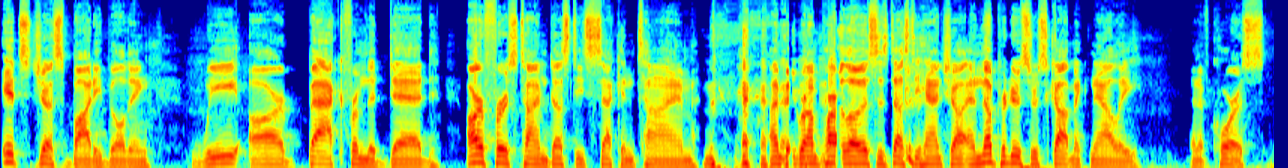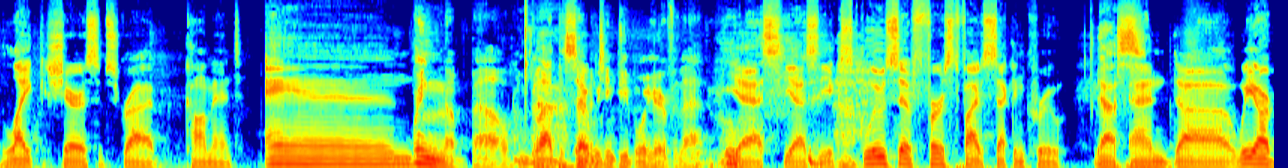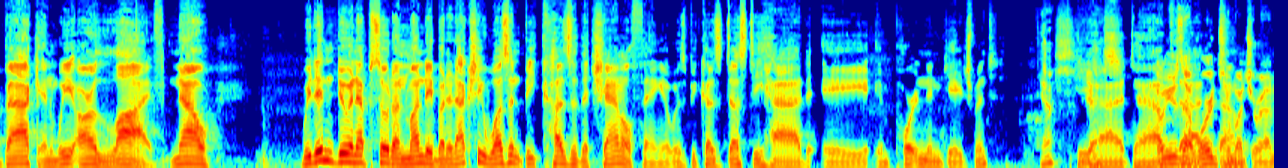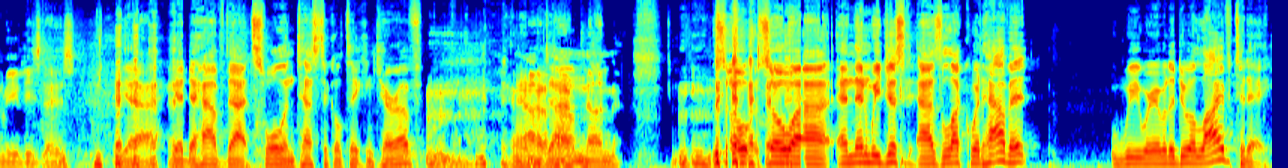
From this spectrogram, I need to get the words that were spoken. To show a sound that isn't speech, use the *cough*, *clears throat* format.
It's just bodybuilding. We are back from the dead. Our first time, Dusty's second time. *laughs* I'm Big Ron Partlow. This is Dusty Hanshaw and the producer, Scott McNally. And of course, like, share, subscribe, comment, and Ring the bell. I'm glad the 17 people were here for that. yes, yes, the exclusive first five second crew. Yes. And uh, we are back and we are live. Now, we didn't do an episode on Monday, but it actually wasn't because of the channel thing. It was because Dusty had a important engagement. yes. He Yes. had to have Don't use that, word too um, much around me these days. *laughs* Yeah, he had to have that swollen testicle taken care of. *clears throat* And um, none. *clears throat* so so uh, and then we just, as luck would have it, we were able to do a live today.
